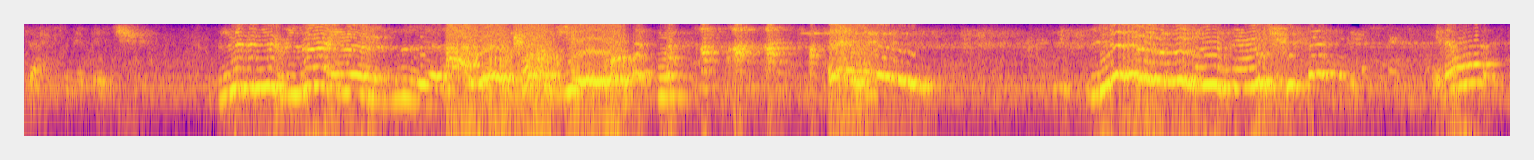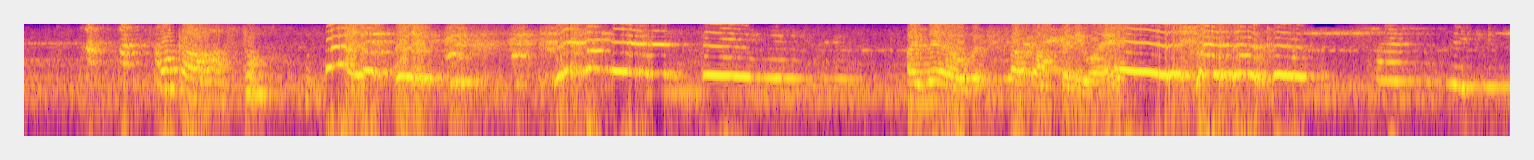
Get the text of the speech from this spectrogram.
Sassy bitch. I will cook you! you know what? Fuck off. I know, but fuck off anyway.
